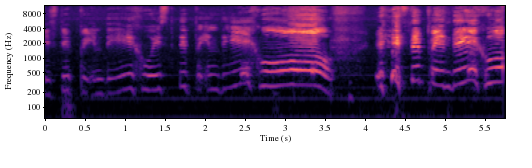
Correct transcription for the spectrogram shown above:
Este pendejo, este pendejo, este pendejo.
